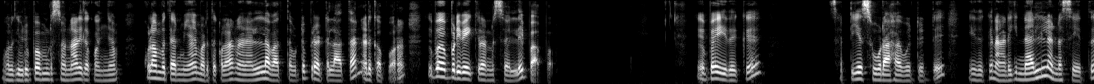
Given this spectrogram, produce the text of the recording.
உங்களுக்கு விருப்பம்னு சொன்னால் இதை கொஞ்சம் குழம்பு தன்மையாக எடுத்துக்கலாம். நான் நல்லா வத்த விட்டு பிரட்டலாக தான் எடுக்க போகிறேன் இப்போ எப்படி வைக்கிறேன்னு சொல்லி பார்ப்போம். இப்போ இதுக்கு சட்டியை சூடாக விட்டுட்டு இதுக்கு நாளைக்கு நல்லெண்ணெய் சேர்த்து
